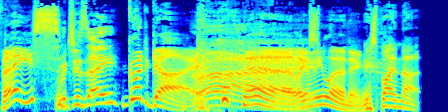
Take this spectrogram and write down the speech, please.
face, which is a good guy. Right. yeah, look at me learning. Explain that.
